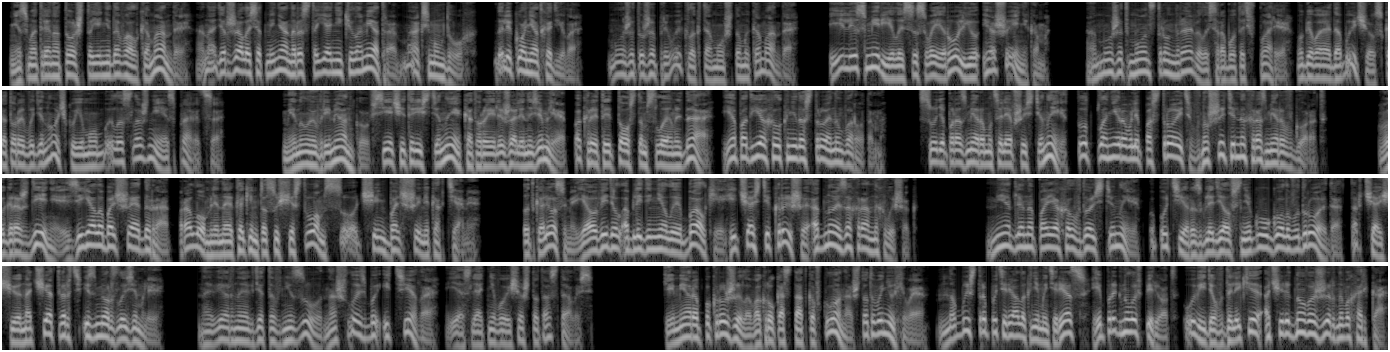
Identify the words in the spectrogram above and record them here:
Несмотря на то, что я не давал команды, она держалась от меня на расстоянии километра, максимум двух. Далеко не отходила. Может, уже привыкла к тому, что мы команда. Или смирилась со своей ролью и ошейником. А может, монстру нравилось работать в паре, убивая добычу, с которой в одиночку ему было сложнее справиться. Минуя времянку, все четыре стены, которые лежали на земле, покрытые толстым слоем льда, я подъехал к недостроенным воротам. Судя по размерам уцелевшей стены, тут планировали построить внушительных размеров город. В ограждении зияла большая дыра, проломленная каким-то существом с очень большими когтями. Под колесами я увидел обледенелые балки и части крыши одной из охранных вышек. Медленно поехал вдоль стены, по пути разглядел в снегу голову дроида, торчащую на четверть из мерзлой земли. Наверное, где-то внизу нашлось бы и тело, если от него еще что-то осталось. Химера покружила вокруг остатков клона, что-то вынюхивая, но быстро потеряла к ним интерес и прыгнула вперед, увидев вдалеке очередного жирного хорька.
